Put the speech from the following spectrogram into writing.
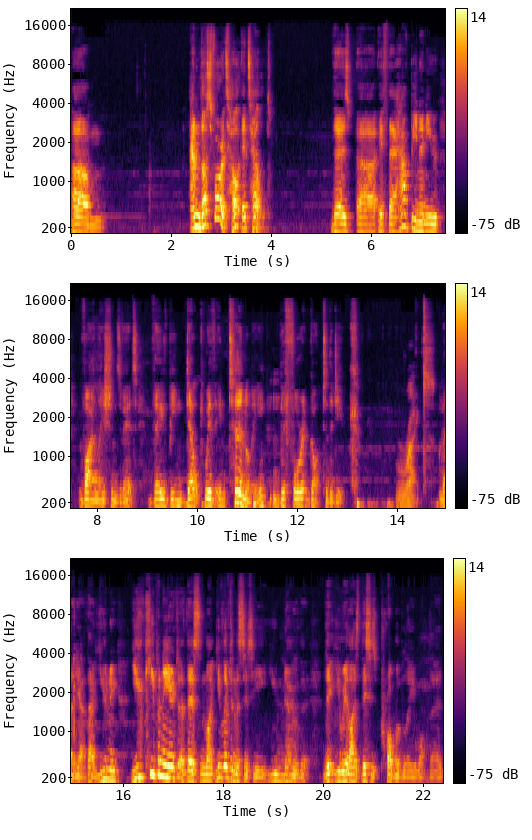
Um, and thus far, it's hel- it's held. There's uh, if there have been any violations of it, they've been dealt with internally before it got to the Duke. Right. But yeah, that you knew you keep an ear to this, and like you've lived in the city, you know that that you realise this is probably what the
